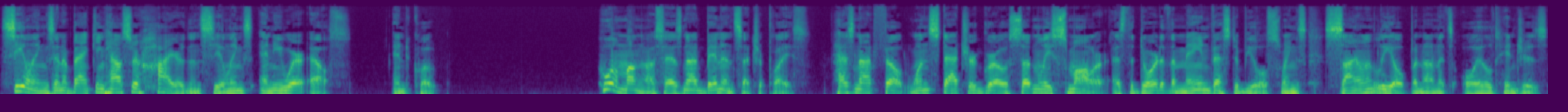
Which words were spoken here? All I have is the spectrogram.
Ceilings in a banking house are higher than ceilings anywhere else. Who among us has not been in such a place? Has not felt one's stature grow suddenly smaller as the door to the main vestibule swings silently open on its oiled hinges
